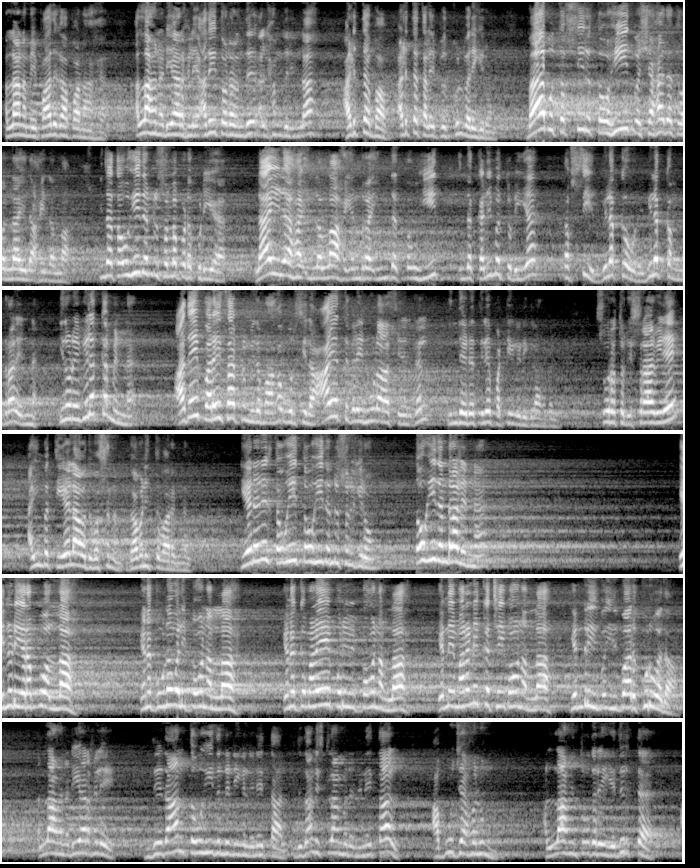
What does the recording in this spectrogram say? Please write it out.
அல்லாஹ் நம்மை பாதுகாப்பானாக. அல்லாஹ் நடிகார்களே அதைத் தொடர்ந்து அல்ஹம்துலில்லாஹ் அடுத்த பாப் அடுத்த தலைப்புக்குள் வருகிறோம். பாபு தஃசீர் தௌஹீத் வ ஷஹாதத் வல்லா இலாஹ இல்லல்லா இந்த தௌஹீத் என்று சொல்லப்படக்கூடிய லா இலாஹ இல்லல்லாஹ் என்ற இந்த தௌஹீத் இந்த கலிமத்துடைய தஃப்சீர் விளக்க ஒரு விளக்கம் என்றால் என்ன? இதனுடைய விளக்கம் என்ன? அதை பறைசாற்றும் விதமாக ஒரு சில ஆயத்துக்களை நூலாசிரியர்கள் இந்த இடத்திலே பட்டியலிடுகிறார்கள். சூரத்துல் இஸ்ராவிலே ஐம்பத்தி ஏழாவது வசனம் கவனித்து வாருங்கள். ஏனெனில் தௌஹீத் தௌஹீத் என்று சொல்கிறோம். தௌஹீத் என்றால் என்ன? என்னுடைய ரப்பு அல்லாஹ் எனக்கு உணவளிப்பவன் அல்லாஹ் எனக்கு மழையை பொறிவிப்பவன் அல்லாஹ் என்னை மரணிக்க செய்பவன் அல்லாஹ் என்று இவ்வாறு கூறுவதா? அல்லாஹ் நடிகார்களே இதுதான் தௌஹீத் என்று நீங்கள் நினைத்தால் இதுதான் இஸ்லாம் என்று நினைத்தால் அபூஜஹலும் அல்லாஹின் தூதரை எதிர்த்த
